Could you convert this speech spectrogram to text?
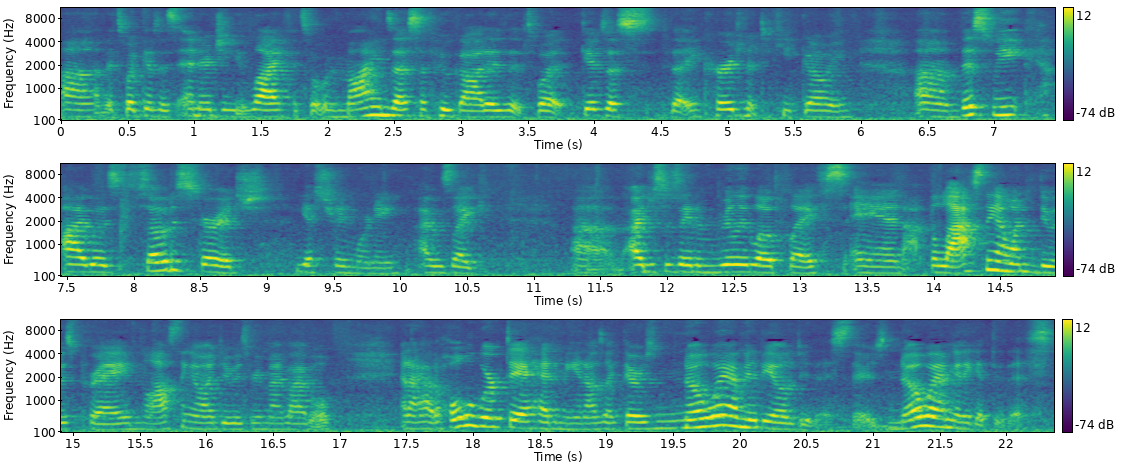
Um, it's what gives us energy, life. It's what reminds us of who God is. It's what gives us the encouragement to keep going. Um, this week, I was so discouraged yesterday morning. I was like, um, I just was in a really low place, and the last thing I wanted to do was pray, and the last thing I wanted to do was read my Bible. And I had a whole work day ahead of me, and I was like, there's no way I'm going to be able to do this. There's no way I'm going to get through this.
